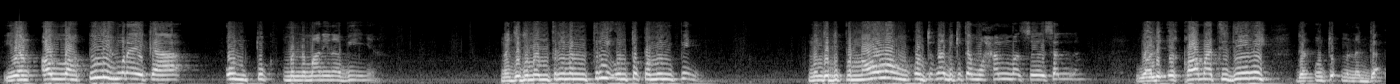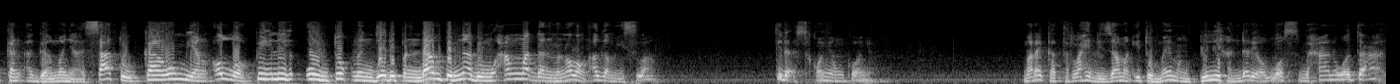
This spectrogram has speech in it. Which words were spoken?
yang Allah pilih mereka untuk menemani nabinya. Menjadi menteri-menteri untuk pemimpin. Menjadi penolong untuk Nabi kita Muhammad SAW. Wali iqamati dini dan untuk menegakkan agamanya. Satu kaum yang Allah pilih untuk menjadi pendamping Nabi Muhammad dan menolong agama Islam. Tidak sekonyong-konyong. Mereka terlahir di zaman itu memang pilihan dari Allah Subhanahu wa taala.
